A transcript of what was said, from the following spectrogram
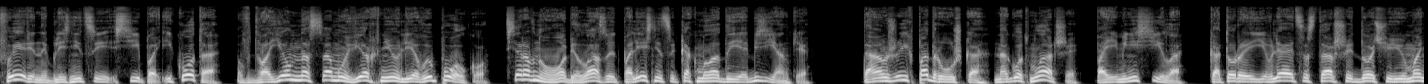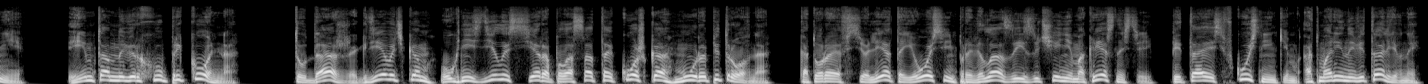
Фейрины-близнецы Сипа и Кота вдвоем на самую верхнюю левую полку. Все равно обе лазают по лестнице, как молодые обезьянки. Там же их подружка, на год младше, по имени Сила, которая является старшей дочерью Мани. Им там наверху прикольно, Туда же, к девочкам, угнездилась серо-полосатая кошка Мура Петровна, которая все лето и осень провела за изучением окрестностей, питаясь вкусненьким от Марины Витальевны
